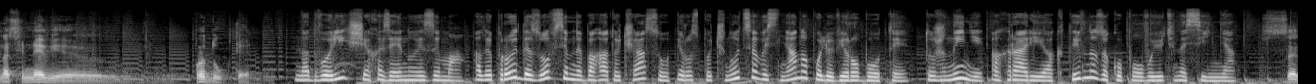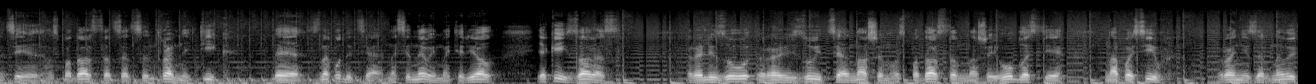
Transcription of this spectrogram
насінневі продукти. На дворі ще хазяйнує зима, але пройде зовсім небагато часу і розпочнуться весняно-польові роботи. Тож нині аграрії активно закуповують насіння. В серці господарства це центральний тік, де знаходиться насінневий матеріал, який зараз реалізується нашим господарством в нашій області на посів ранніх зернових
